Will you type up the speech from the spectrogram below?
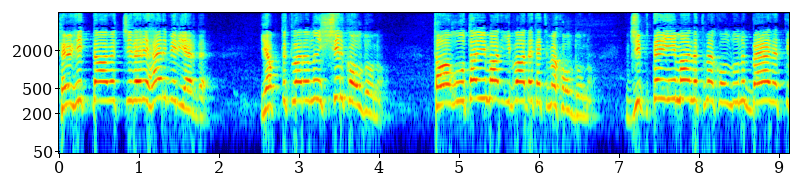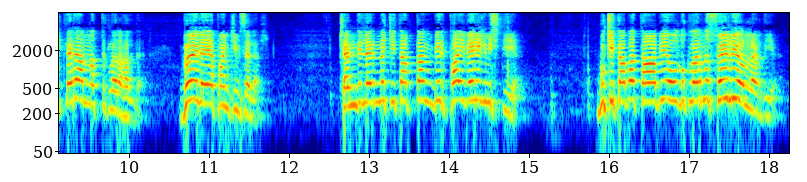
tevhid davetçileri her bir yerde yaptıklarının şirk olduğunu, tağuta ibadet etmek olduğunu, cipte iman etmek olduğunu beyan ettikleri anlattıkları halde. Böyle yapan kimseler. Kendilerine kitaptan bir pay verilmiş diye. Bu kitaba tabi olduklarını söylüyorlar diye.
